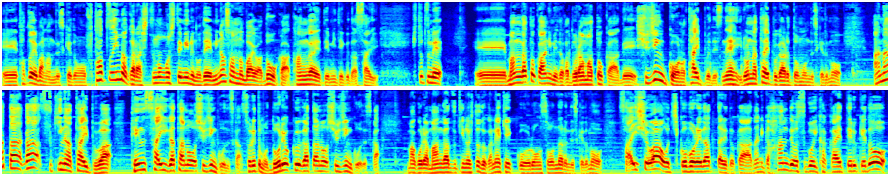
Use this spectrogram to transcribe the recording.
えー、例えばなんですけども、2つ今から質問をしてみるので、皆さんの場合はどうか考えてみてください。1つ目、えー、漫画とかアニメとかドラマとかで主人公のタイプですね。いろんなタイプがあると思うんですけども、あなたが好きなタイプは天才型の主人公ですか？それとも努力型の主人公ですか？まあこれは漫画好きの人とかね結構論争になるんですけども最初は落ちこぼれだったりとか何かハンデをすごい抱えてるけど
